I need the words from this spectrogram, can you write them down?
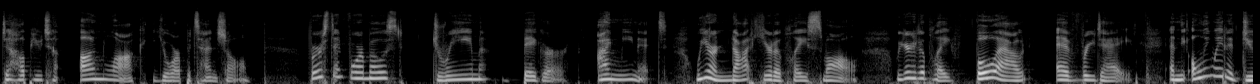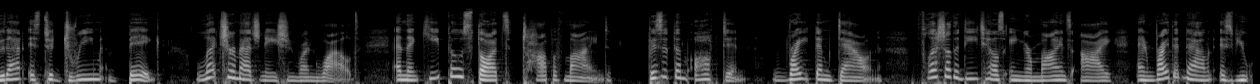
to help you to unlock your potential. First and foremost, dream bigger. I mean it. We are not here to play small. We are here to play full out every day. And the only way to do that is to dream big. Let your imagination run wild. And then keep those thoughts top of mind. Visit them often. Write them down. Flesh out the details in your mind's eye and write them down as if you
